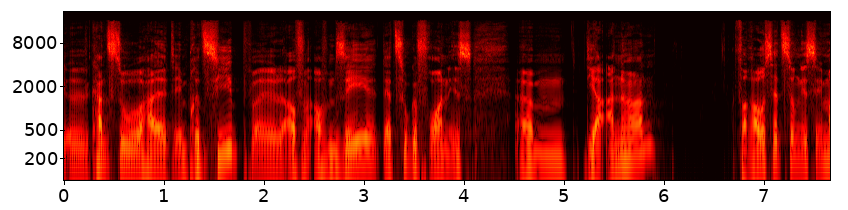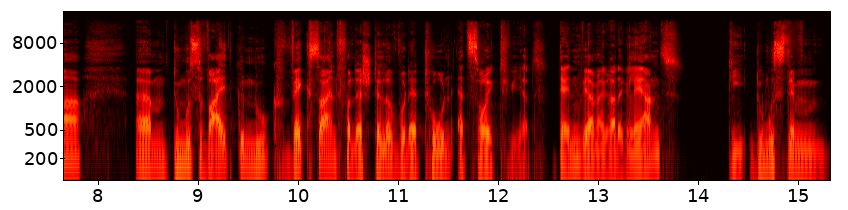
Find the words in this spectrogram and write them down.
äh, kannst du halt im Prinzip äh, auf, auf dem See, der zugefroren ist, ähm, dir anhören. Voraussetzung ist immer, ähm, du musst weit genug weg sein von der Stelle, wo der Ton erzeugt wird. Denn wir haben ja gerade gelernt, die, du musst dem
